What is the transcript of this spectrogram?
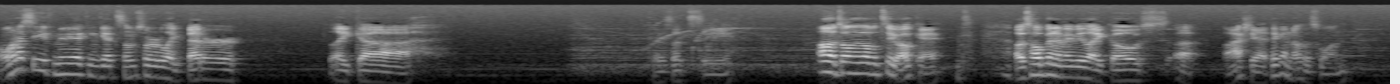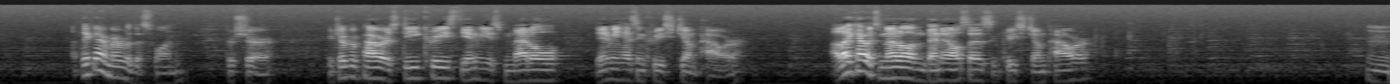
I want to see if maybe I can get some sort of, like, better, like, uh... Cause let's see. Oh, it's only level 2, okay. I was hoping to maybe, like, go... Uh, actually, I think I know this one. I think I remember this one, for sure. Your jumping power is decreased, the enemy is metal, the enemy has increased jump power. I like how it's metal and then it also has increased jump power. Hmm.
